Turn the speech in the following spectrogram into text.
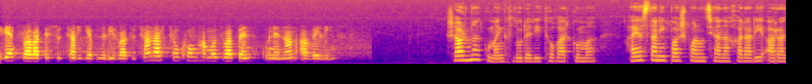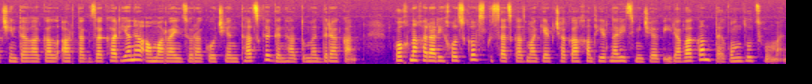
իրենց լավատեսության եւ նվիրվածության արդյունքում համոզված են կունենան ավելին։ Շարունակում ենք լուրերի թողարկումը։ Հայաստանի պաշտպանության նախարարի առաջին տեղակալ Արտակ Զաքարյանը ամառային զորակոչի ընթացքը գնահատում է դրական։ Փոխնախարարի խոսքով սկսած կազմակերպչական խնդիրներից մինչև իրավական տեղում լուծվում են։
